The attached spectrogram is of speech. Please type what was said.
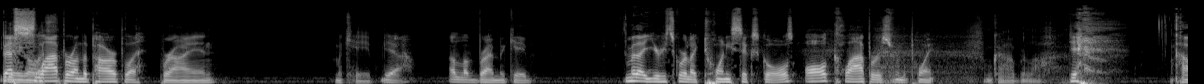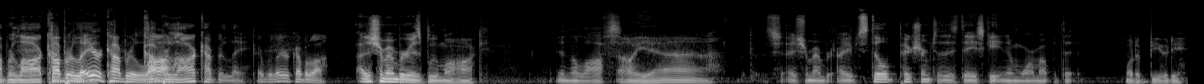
Best go slapper on the power play. Bryan McCabe. Yeah. I love Bryan McCabe. Remember that year he scored like 26 goals, all clappers from the point. from Cabrela. Yeah. Or Cabrela? Cabrela, Cabrlet. Cabrera or Cabela? I just remember his blue mohawk in the lofts. Oh yeah. I just remember. I still picture him to this day skating and warm up with it. What a beauty.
